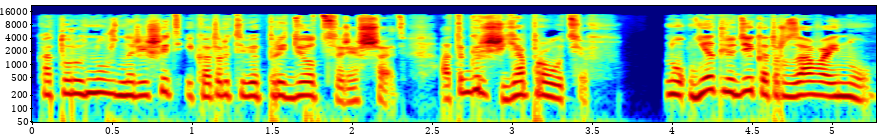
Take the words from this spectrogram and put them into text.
которую нужно решить и которую тебе придется решать. А ты говоришь, я против. Ну, нет людей, которые за войну.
